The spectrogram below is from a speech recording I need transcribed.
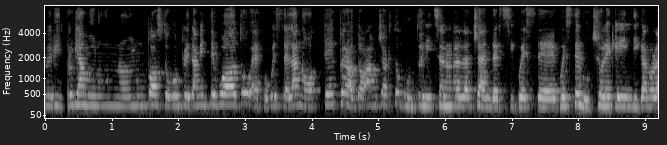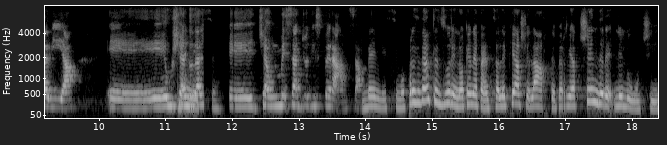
ritroviamo in un, in un, posto completamente vuoto, ecco questa è la notte, però do, a un certo punto iniziano ad accendersi queste, queste lucciole che indicano la via e, uscendo da lì c'è un messaggio di speranza. Bellissimo. Presidente Zurino, che ne pensa? Le piace l'arte per riaccendere le luci?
